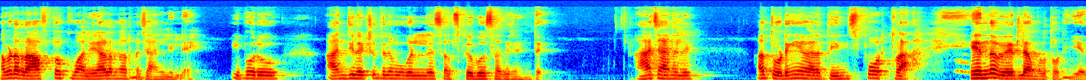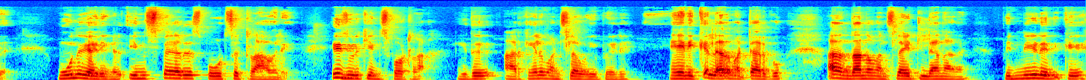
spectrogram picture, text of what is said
നമ്മുടെ റാഫ് ടോക്ക് മലയാളം എന്ന് പറഞ്ഞ ചാനലില്ലേ? ഇപ്പോൾ ഒരു അഞ്ച് ലക്ഷത്തിന് മുകളിൽ സബ്സ്ക്രൈബേഴ്സ് അതിനുണ്ട് ആ ചാനൽ അത് തുടങ്ങിയ കാലത്ത് ഇൻസ്പോർട്ര എന്ന പേരിൽ നമ്മൾ തുടങ്ങിയത്. മൂന്ന് കാര്യങ്ങൾ. ഇൻസ്പയർ സ്പോർട്സ് ട്രാവൽ ഇത് ചുരുക്കി ഇൻസ്പോർട്ര. ഇത് ആർക്കെങ്കിലും മനസ്സിലാവും ഈ പേര്? എനിക്കല്ലാതെ മറ്റാർക്കും. അതെന്താണെന്ന് മനസ്സിലായിട്ടില്ല എന്നാണ്. പിന്നീട് എനിക്ക്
